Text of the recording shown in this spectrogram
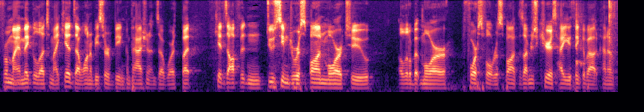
from my amygdala to my kids. I want to be sort of being compassionate and so forth. But kids often do seem to respond more to a little bit more forceful responses. I'm just curious how you think about kind of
